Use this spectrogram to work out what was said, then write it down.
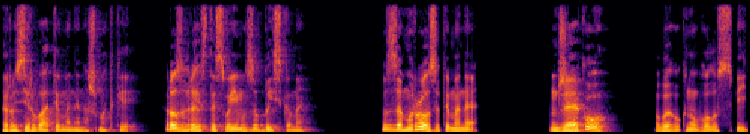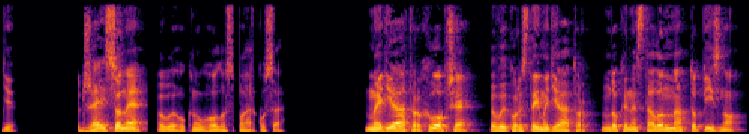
розірвати мене на шматки, розгризти своїми зубиськами, заморозити мене. Джеку. Вигукнув голос Спіді. Джейсоне. вигукнув голос Паркуса. Медіатор, хлопче, використай медіатор, доки не стало надто пізно.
